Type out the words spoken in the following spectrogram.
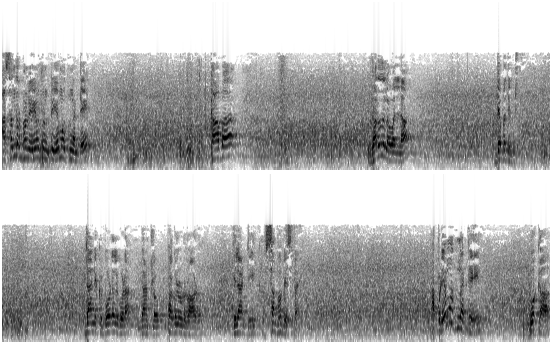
ఆ సందర్భంలో ఏమవుతుంటే ఏమవుతుందంటే కాబా వరదల వల్ల దెబ్బతింటుంది. దాని యొక్క గోడలు కూడా దాంట్లో పగులుడు రావడం ఇలాంటి సంభవిస్తాయి. అప్పుడు ఏమవుతుందంటే ఒక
